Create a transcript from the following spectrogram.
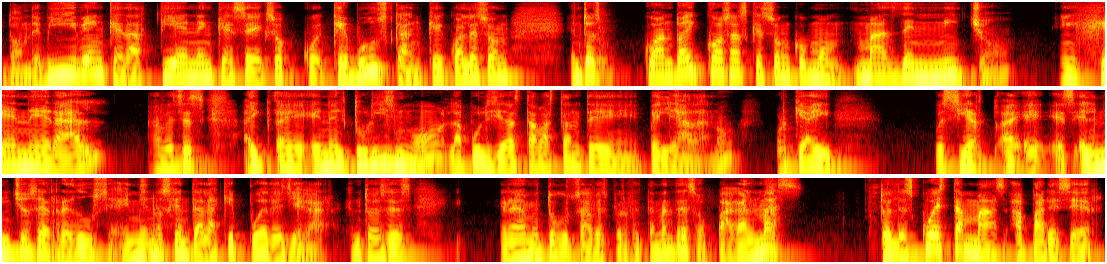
dónde viven, qué edad tienen, qué sexo, cu- qué buscan, qué, cuáles son. Entonces, cuando hay cosas que son como más de nicho, en general, a veces hay, eh, en el turismo la publicidad está bastante peleada, ¿no? Porque hay, pues cierto, eh, es, el nicho se reduce, hay menos gente a la que puedes llegar. Entonces, generalmente tú sabes perfectamente eso, pagan más. Entonces les cuesta más aparecer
